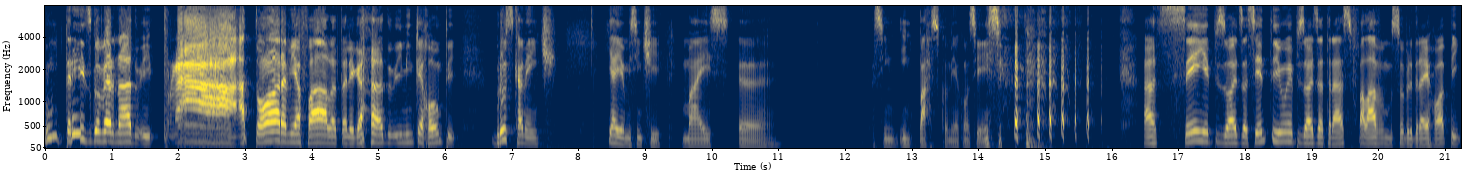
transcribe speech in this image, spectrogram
um trem desgovernado e prá, atora minha fala, tá ligado? E me interrompe bruscamente. E aí eu me senti mais uh, assim, em paz com a minha consciência. há 100 episódios, há 101 episódios atrás, falávamos sobre dry hopping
